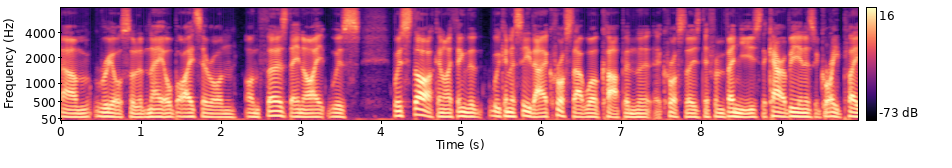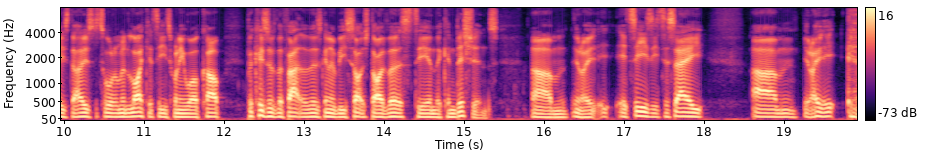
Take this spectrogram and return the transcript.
um, real sort of nail biter on on Thursday night was was stark, and I think that we're going to see that across that World Cup and the, across those different venues. The Caribbean is a great place to host a tournament like a T20 World Cup because of the fact that there's going to be such diversity in the conditions. Um, you know, it, it's easy to say, um, you know.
